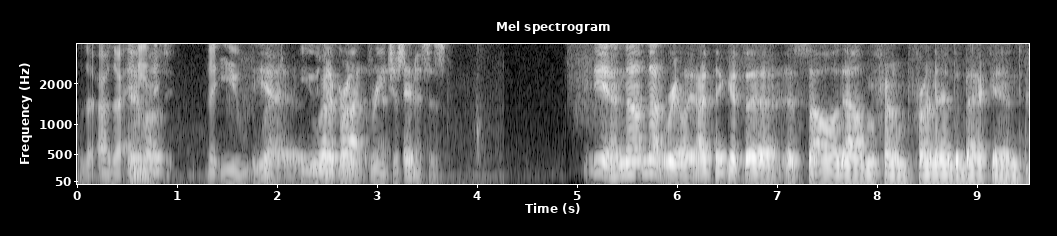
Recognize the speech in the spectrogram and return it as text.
Are there, are there any that, that, you yeah, you think brought, are egregious it, misses? Yeah, no, not really. I think it's a, a solid album from front end to back end.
